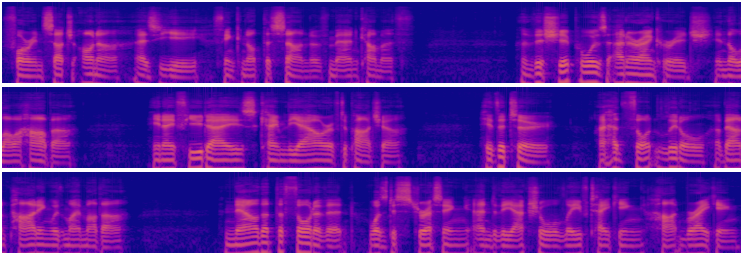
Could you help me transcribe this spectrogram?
for in such honour as ye think not the Son of Man cometh. The ship was at her anchorage in the lower harbour. In a few days came the hour of departure. Hitherto, I had thought little about parting with my mother. Now that the thought of it was distressing and the actual leave taking heartbreaking,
